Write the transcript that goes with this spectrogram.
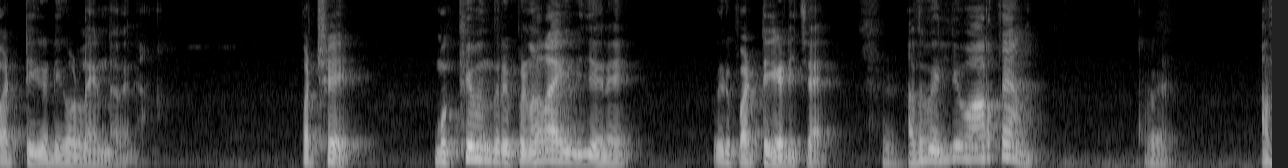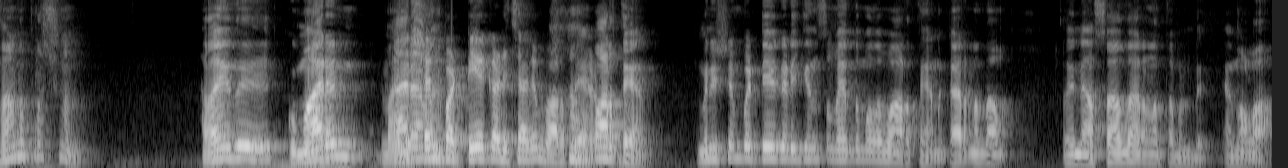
പട്ടികടി കൊള്ളേണ്ടവനാണ്. പക്ഷേ മുഖ്യമന്ത്രി പിണറായി വിജയനെ ഒരു പട്ടി കടിച്ചാൽ അത് വലിയ വാർത്തയാണ്. അതെ. അതാണ് പ്രശ്നം. അതായത് കുമാരൻ മനുഷ്യൻ പട്ടിയെ കടിച്ചാലും വാർത്തയാണ്. വാർത്തയാണ്. മനുഷ്യൻ പട്ടിയെ കടിക്കുന്ന സമയത്തും അത് വാർത്തയാണ്. കാരണം എന്താ? അതിന് അസാധാരണത്വമുണ്ട് എന്നുള്ളതാണ്.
